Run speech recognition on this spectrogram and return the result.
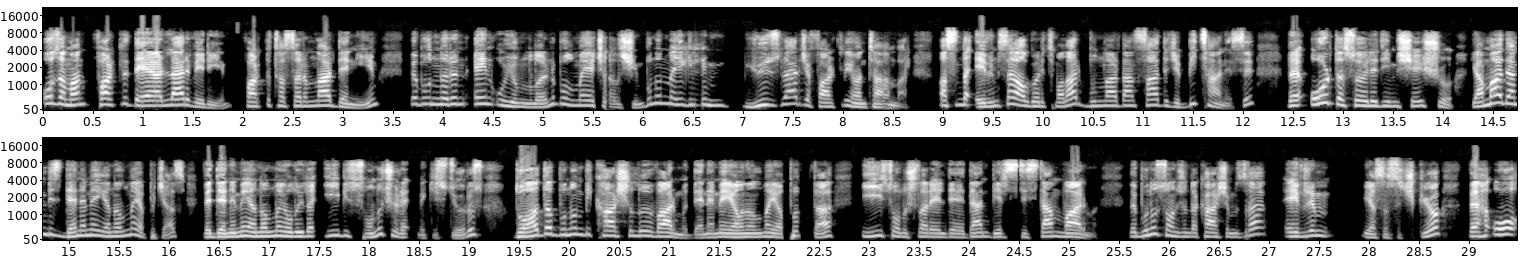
o zaman farklı değerler vereyim, farklı tasarımlar deneyeyim ve bunların en uyumlularını bulmaya çalışayım. Bununla ilgili yüzlerce farklı yöntem var. Aslında evrimsel algoritmalar bunlardan sadece bir tanesi ve orada söylediğimiz şey şu. Ya madem biz deneme yanılma yapacağız ve deneme yanılma yoluyla iyi bir sonuç üretmek istiyoruz. Doğada bunun bir karşılığı var mı? Deneme yanılma yapıp da iyi sonuçlar elde eden bir sistem var mı? Ve bunun sonucunda karşımıza evrim yasası çıkıyor ve o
